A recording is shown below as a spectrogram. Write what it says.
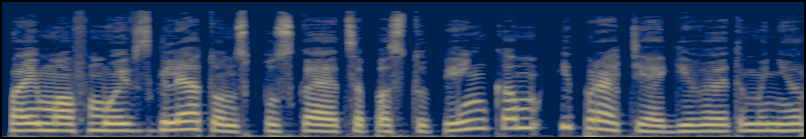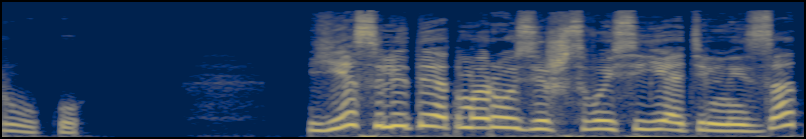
Поймав мой взгляд, он спускается по ступенькам и протягивает мне руку. «Если ты отморозишь свой сиятельный зад,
